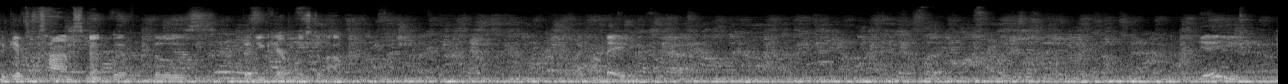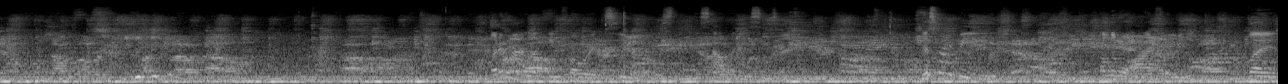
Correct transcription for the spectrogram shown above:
The gift of time spent with those that you care most about. Like my baby. Yay. What am I looking forward to this holiday season? This might be a but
